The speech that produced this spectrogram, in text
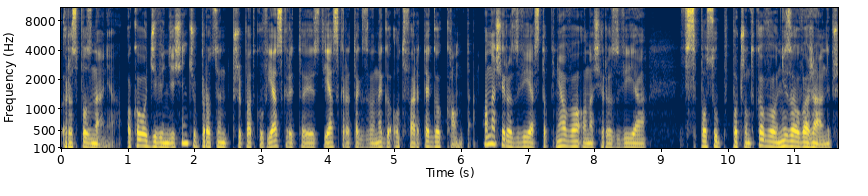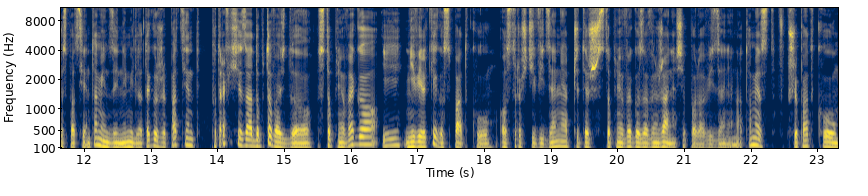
rozpoznania. Około 90% przypadków jaskry to jest jaskra tak zwanego otwartego kąta. Ona się rozwija stopniowo, ona się rozwija w sposób początkowo niezauważalny przez pacjenta, między innymi dlatego, że pacjent potrafi się zaadoptować do stopniowego i niewielkiego spadku ostrości widzenia, czy też stopniowego zawężania się pola widzenia. Natomiast w przypadku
